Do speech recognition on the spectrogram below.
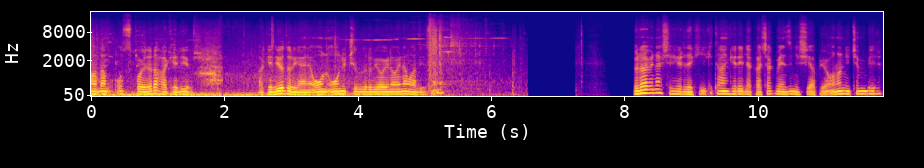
Adam o spoiler'ı hak ediyor. Hak ediyordur yani 10 13 yıldır bir oyun oynamadıysan. Gravina şehirdeki iki tankeriyle kaçak benzin işi yapıyor. Onun için bir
